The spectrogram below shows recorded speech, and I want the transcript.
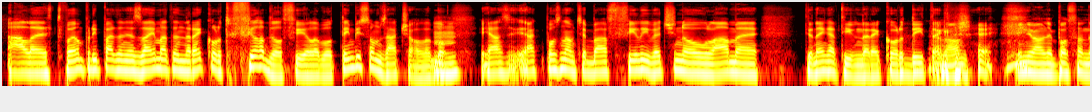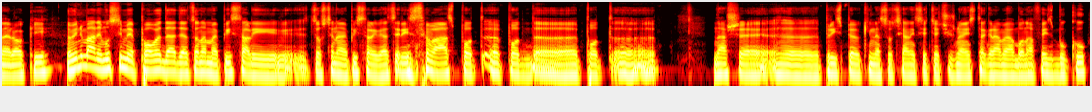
Ale v tvojom prípade mňa zaujíma ten rekord Philadelphia, lebo tým by som začal, lebo mm-hmm. ja, jak poznám teba, Philly väčšinou láme tie negatívne rekordy, takže... No, minimálne posledné roky. No minimálne musíme povedať, a to nám aj písali, to ste nám aj písali viacerí z vás pod, pod, pod, pod naše e, príspevky na sociálnych sieťach, či už na Instagrame alebo na Facebooku,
